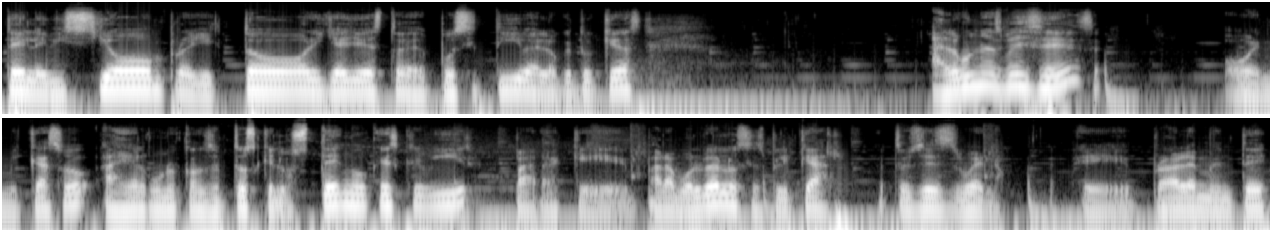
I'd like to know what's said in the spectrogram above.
televisión, proyector y ya haya esto de diapositiva, lo que tú quieras, algunas veces o en mi caso hay algunos conceptos que los tengo que escribir para que para volverlos a explicar entonces bueno eh, probablemente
